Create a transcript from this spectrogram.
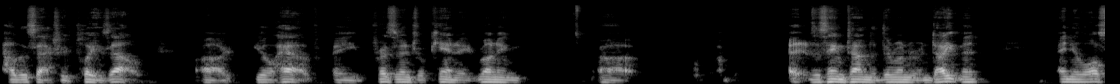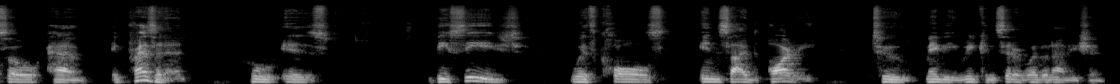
how this actually plays out. Uh, you'll have a presidential candidate running uh, at the same time that they're under indictment, and you'll also have a president who is besieged with calls inside the party to maybe reconsider whether or not he should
